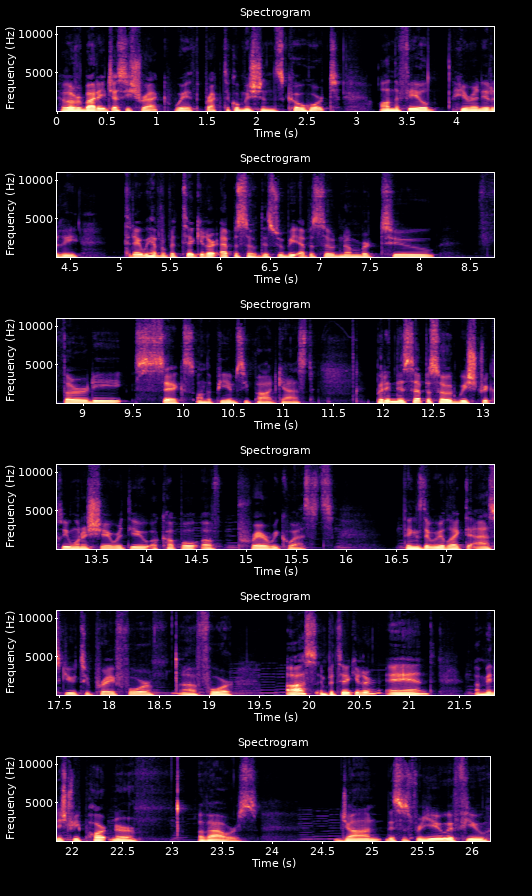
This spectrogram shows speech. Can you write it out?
Hello, everybody. Jesse Schreck with Practical Missions Cohort on the field here in Italy. Today we have a particular episode. This would be episode number 236 on the PMC podcast. But in this episode, we strictly want to share with you a couple of prayer requests, things that we would like to ask you to pray for, uh, for us in particular, and a ministry partner of ours. John, this is for you. If you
